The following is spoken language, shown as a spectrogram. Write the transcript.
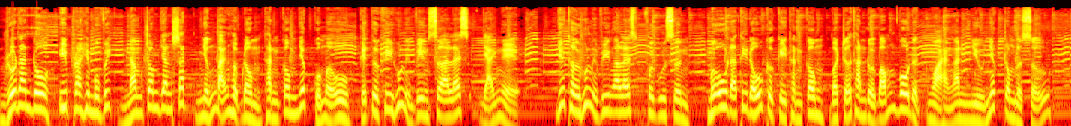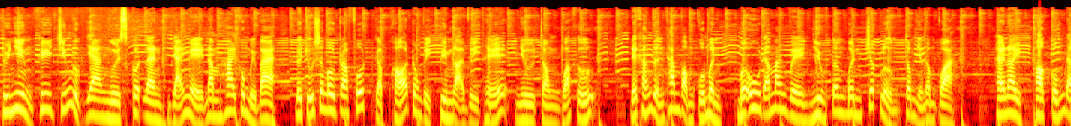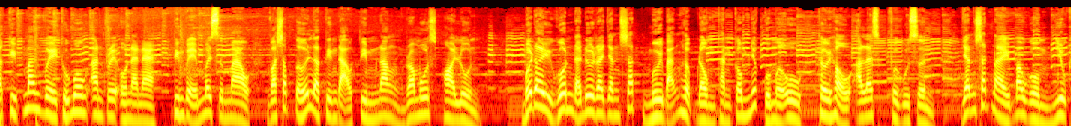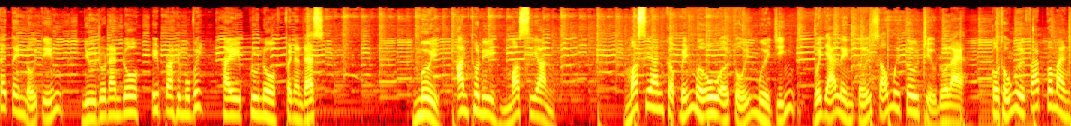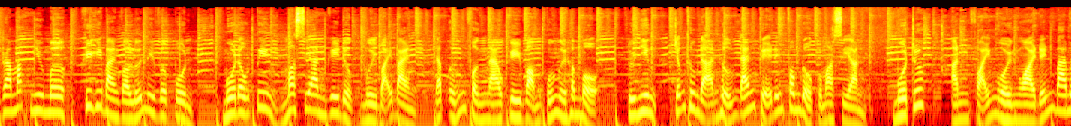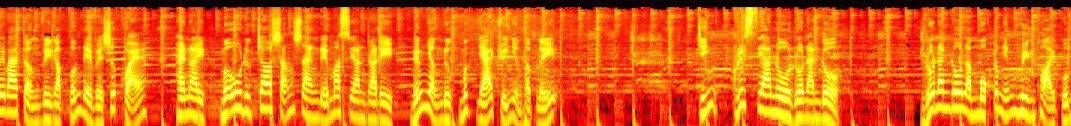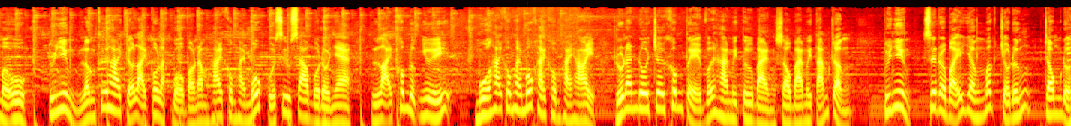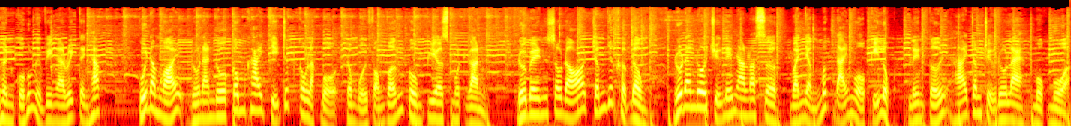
Ronaldo Ibrahimovic nằm trong danh sách những bản hợp đồng thành công nhất của MU kể từ khi huấn luyện viên Sir Alex giải nghệ. Dưới thời huấn luyện viên Alex Ferguson, MU đã thi đấu cực kỳ thành công và trở thành đội bóng vô địch ngoại hạng Anh nhiều nhất trong lịch sử. Tuy nhiên, khi chiến lược gia người Scotland giải nghệ năm 2013, đội chủ sân Old Trafford gặp khó trong việc tìm lại vị thế như trong quá khứ. Để khẳng định tham vọng của mình, MU đã mang về nhiều tân binh chất lượng trong những năm qua. Hè này, họ cũng đã kịp mang về thủ môn Andre Onana, tiền vệ Mason Mount và sắp tới là tiền đạo tiềm năng Ramos Højlund. Mới đây, Gol đã đưa ra danh sách 10 bản hợp đồng thành công nhất của MU thời hậu Alex Ferguson. Danh sách này bao gồm nhiều cái tên nổi tiếng như Ronaldo, Ibrahimovic hay Bruno Fernandes. 10. Anthony Martial Martial cập bến MU ở tuổi 19 với giá lên tới 64 triệu đô la. Cầu thủ người Pháp có màn ra mắt như mơ khi ghi bàn vào lưới Liverpool. Mùa đầu tiên, Martial ghi được 17 bàn, đáp ứng phần nào kỳ vọng của người hâm mộ. Tuy nhiên, chấn thương đã ảnh hưởng đáng kể đến phong độ của Martial. Mùa trước, anh phải ngồi ngoài đến 33 trận vì gặp vấn đề về sức khỏe. Hè này, MU được cho sẵn sàng để Martial ra đi nếu nhận được mức giá chuyển nhượng hợp lý. 9. Cristiano Ronaldo Ronaldo là một trong những huyền thoại của MU. Tuy nhiên, lần thứ hai trở lại câu lạc bộ vào năm 2021 của siêu sao Bồ Đào Nha lại không được như ý. Mùa 2021-2022, Ronaldo chơi không tệ với 24 bàn sau 38 trận. Tuy nhiên, CR7 dần mất chỗ đứng trong đội hình của huấn luyện viên Erik ten Hag. Cuối năm ngoái, Ronaldo công khai chỉ trích câu lạc bộ trong buổi phỏng vấn cùng Piers Morgan. Đôi bên sau đó chấm dứt hợp đồng Ronaldo chuyển đến Al Nassr và nhận mức đãi ngộ kỷ lục lên tới 200 triệu đô la một mùa.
